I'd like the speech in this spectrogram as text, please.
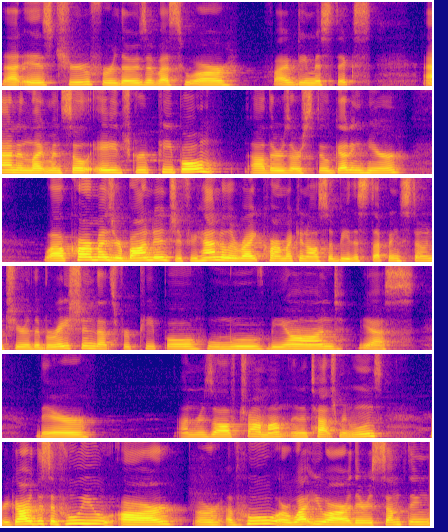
That is true for those of us who are 5D mystics and Enlightenment Soul Age group people. Others are still getting here. While karma is your bondage, if you handle it right, karma can also be the stepping stone to your liberation. That's for people who move beyond, yes, their unresolved trauma and attachment wounds. Regardless of who you are or of who or what you are, there is something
